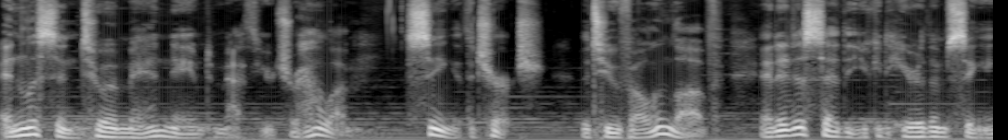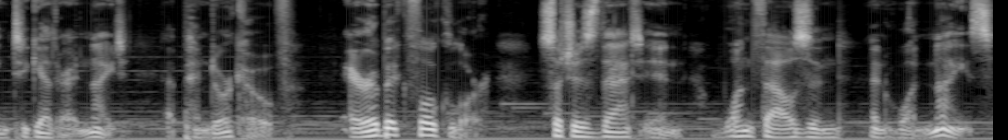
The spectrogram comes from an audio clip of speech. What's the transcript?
and listened to a man named Matthew Trewhella sing at the church. The two fell in love, and it is said that you can hear them singing together at night at Pendour Cove. Arabic folklore, such as that in 1001 Nights,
